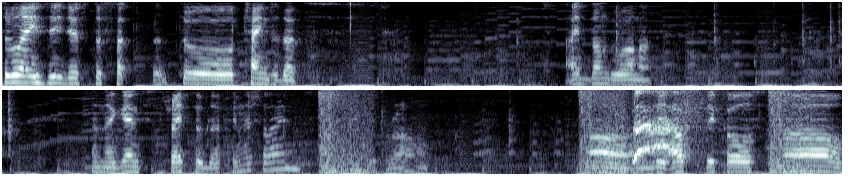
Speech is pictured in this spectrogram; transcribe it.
too lazy just to to change that. I don't wanna. And again, straight to the finish line. Something is wrong. The obstacles. No.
